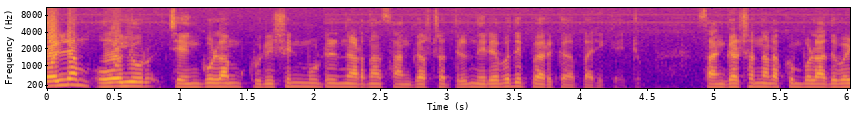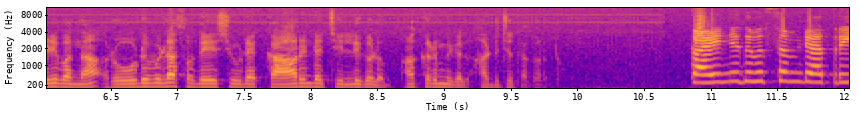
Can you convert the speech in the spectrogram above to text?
കൊല്ലം ഓയൂർ ചെങ്കുളം കുരിശിൻമൂട്ടിൽ നടന്ന സംഘർഷത്തിൽ നിരവധി പേർക്ക് പരിക്കേറ്റു. സംഘർഷം നടക്കുമ്പോൾ അതുവഴി വന്ന റോഡുവിള സ്വദേശിയുടെ കാറിന്റെ ചില്ലുകളും അക്രമികൾ അടിച്ചു തകർത്തു. കഴിഞ്ഞ ദിവസം രാത്രി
